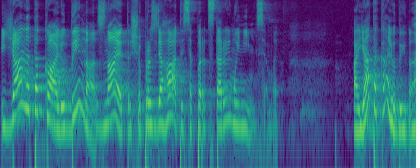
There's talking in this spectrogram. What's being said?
Я не така людина, знаєте, щоб роздягатися перед старими німцями. А я така людина.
